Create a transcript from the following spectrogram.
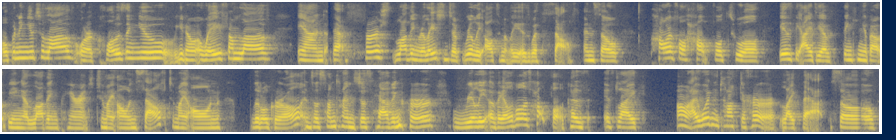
opening you to love or closing you, you know, away from love. And that first loving relationship really ultimately is with self. And so powerful, helpful tool is the idea of thinking about being a loving parent to my own self, to my own little girl. And so sometimes just having her really available is helpful because it's like, oh, I wouldn't talk to her like that. So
